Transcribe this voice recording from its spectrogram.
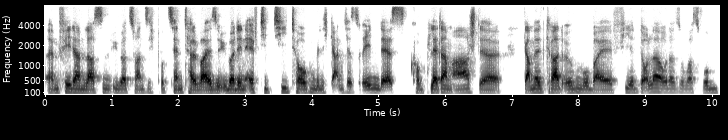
ähm, federn lassen, über 20 Prozent teilweise. Über den FTT-Token will ich gar nicht erst reden, der ist komplett am Arsch, der gammelt gerade irgendwo bei 4 Dollar oder sowas rum.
